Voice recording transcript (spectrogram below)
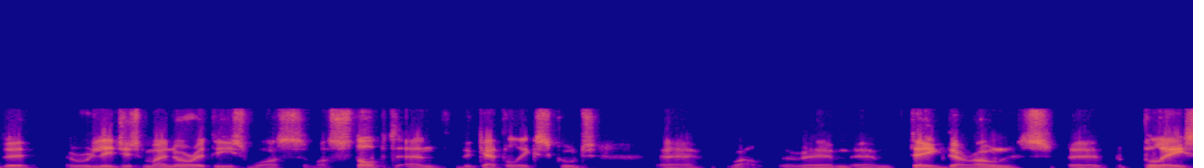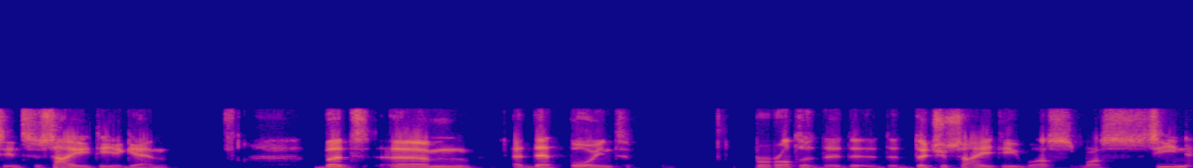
the religious minorities was was stopped, and the Catholics could, uh, well, um, um, take their own uh, place in society again. But um, at that point, the, the, the Dutch society was was seen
